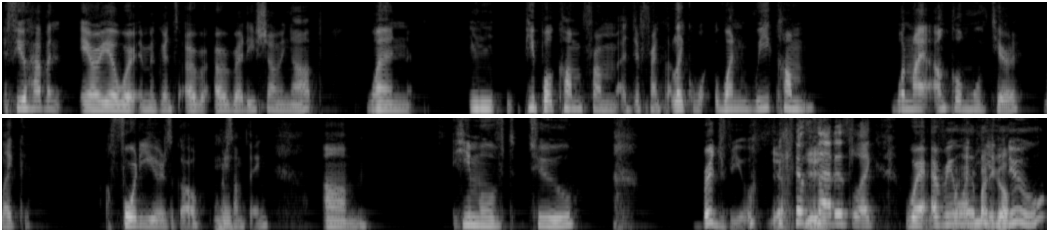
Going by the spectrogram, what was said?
if you have an area where immigrants are already showing up, when people come from a different like when we come when my uncle moved here, like 40 years ago or Mhm. something, um, he moved to Bridgeview Yeah, because yeah, that is like where Where everyone everybody he go. knew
